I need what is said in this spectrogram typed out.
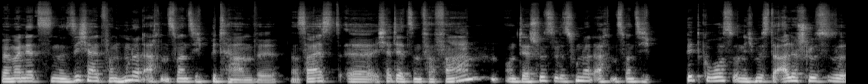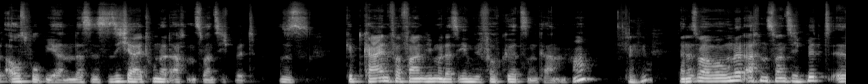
wenn man jetzt eine Sicherheit von 128 Bit haben will, das heißt, äh, ich hätte jetzt ein Verfahren und der Schlüssel ist 128 Bit groß und ich müsste alle Schlüssel ausprobieren. Das ist Sicherheit 128 Bit. Also es gibt kein Verfahren, wie man das irgendwie verkürzen kann. Ne? Mhm. Dann ist man bei 128 Bit, äh,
